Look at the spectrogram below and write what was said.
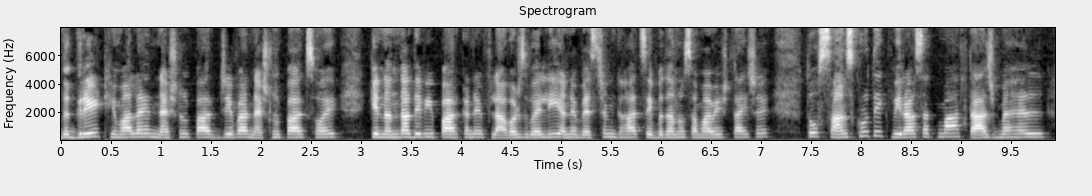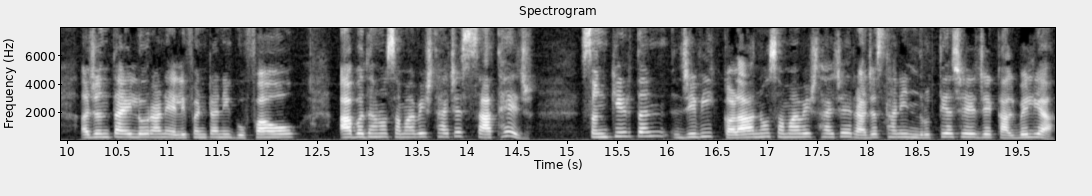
the great Himalayan national park જેવા નેશનલ પાર્ક્સ હોય કે નંદાદેવી પાર્ક અને ફ્લાવર્સ વેલી અને વેસ્ટર્ન ઘાટ્સ એ બધાનો સમાવેશ થાય છે. તો સાંસ્કૃતિક વિરાસતમાં તાજમહેલ અજંતા ઇલોરા અને એલિફન્ટાની ગુફાઓ આ બધાનો સમાવેશ થાય છે. સાથે જ સંકીર્તન જેવી કળાનો સમાવેશ થાય છે. રાજસ્થાની નૃત્ય છે જે કાલબેલિયા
